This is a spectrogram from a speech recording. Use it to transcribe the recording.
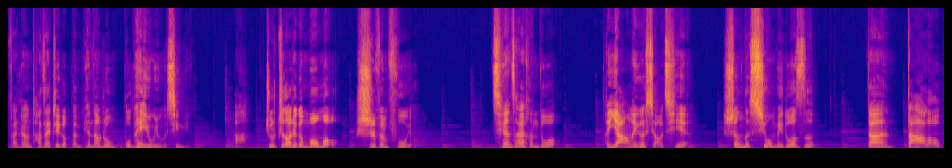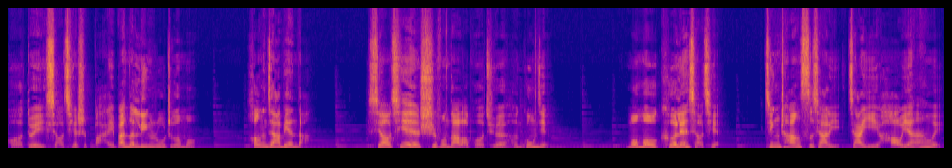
反正他在这个本片当中不配拥有姓名。就知道这个某某十分富有，钱财很多，他养了一个小妾，生的秀美多姿，但大老婆对小妾是百般的凌辱折磨，横加鞭打。小妾侍奉大老婆却很恭敬。某某可怜小妾，经常私下里加以好言安慰，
